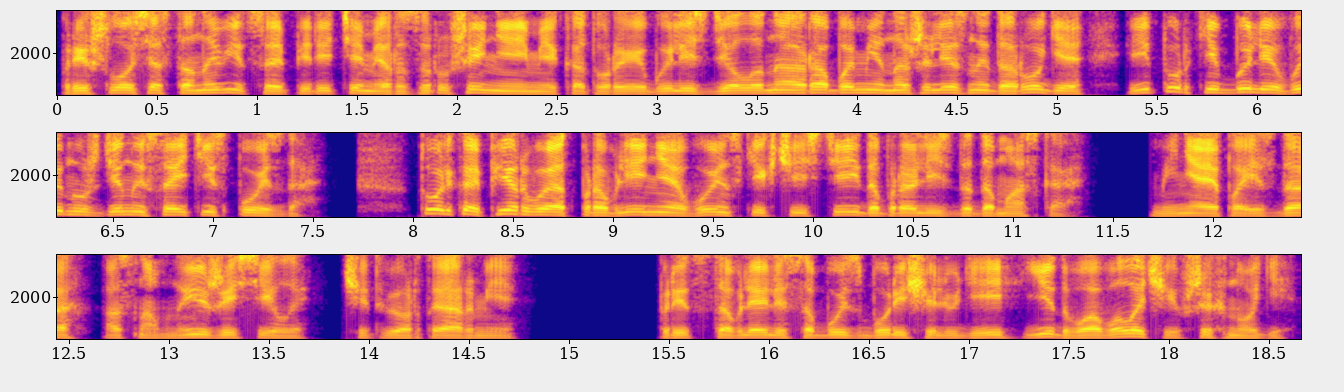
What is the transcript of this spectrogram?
пришлось остановиться перед теми разрушениями, которые были сделаны арабами на железной дороге, и турки были вынуждены сойти с поезда. Только первые отправления воинских частей добрались до Дамаска. Меняя поезда, основные же силы 4-й армии представляли собой сборище людей, едва волочивших ноги.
